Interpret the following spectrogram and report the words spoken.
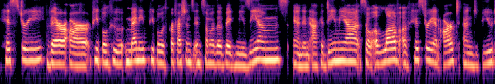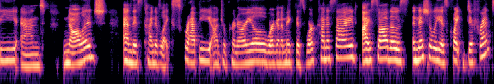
history. There are people who, many people with professions in some of the big museums and in academia. So, a love of history and art and beauty and knowledge and this kind of like scrappy entrepreneurial, we're going to make this work kind of side. I saw those initially as quite different,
